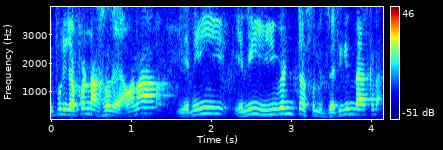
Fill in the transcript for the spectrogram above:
ఇప్పుడు చెప్పండి అసలు ఏమైనా ఎనీ ఎనీ ఈవెంట్ అసలు జరిగిందా అక్కడ?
